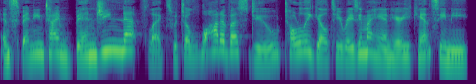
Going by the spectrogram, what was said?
and spending time binging Netflix, which a lot of us do, totally guilty, raising my hand here. You can't see me.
